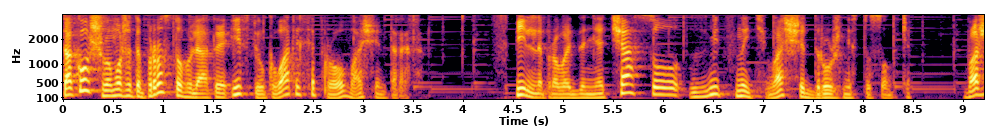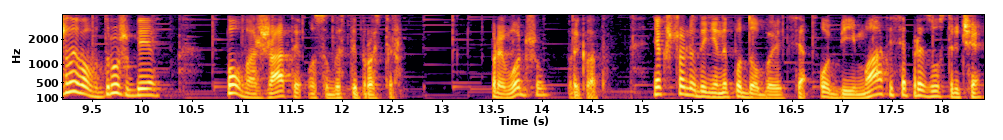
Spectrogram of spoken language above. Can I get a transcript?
Також ви можете просто гуляти і спілкуватися про ваші інтереси. Спільне проведення часу зміцнить ваші дружні стосунки. Важливо в дружбі поважати особистий простір. Приводжу приклад. Якщо людині не подобається обійматися при зустрічі,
